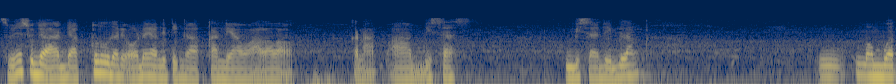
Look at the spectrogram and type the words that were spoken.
sebenarnya sudah ada clue dari Oda yang ditinggalkan di awal-awal. Kenapa bisa bisa dibilang membuat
